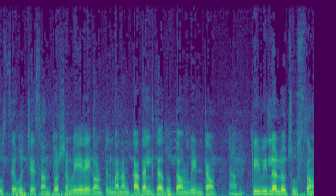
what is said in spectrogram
చూస్తే వచ్చే సంతోషం వేరేగా ఉంటుంది. మనం కథలు చదువుతాం వింటాం. టీవీలలో చూస్తాం.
